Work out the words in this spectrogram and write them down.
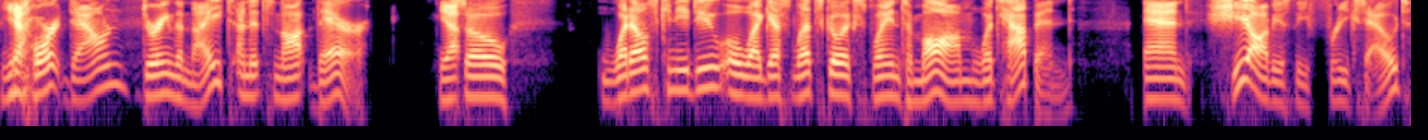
Yeah. tore it down during the night and it's not there. Yeah. So what else can you do? Oh, I guess let's go explain to mom what's happened. And she obviously freaks out.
